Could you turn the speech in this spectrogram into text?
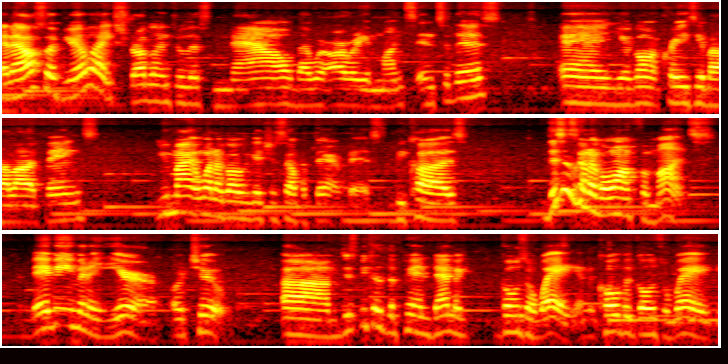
And also, if you're like struggling through this now that we're already months into this, and you're going crazy about a lot of things, you might want to go get yourself a therapist because this is going to go on for months, maybe even a year or two. Um, just because the pandemic goes away and the COVID goes away,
